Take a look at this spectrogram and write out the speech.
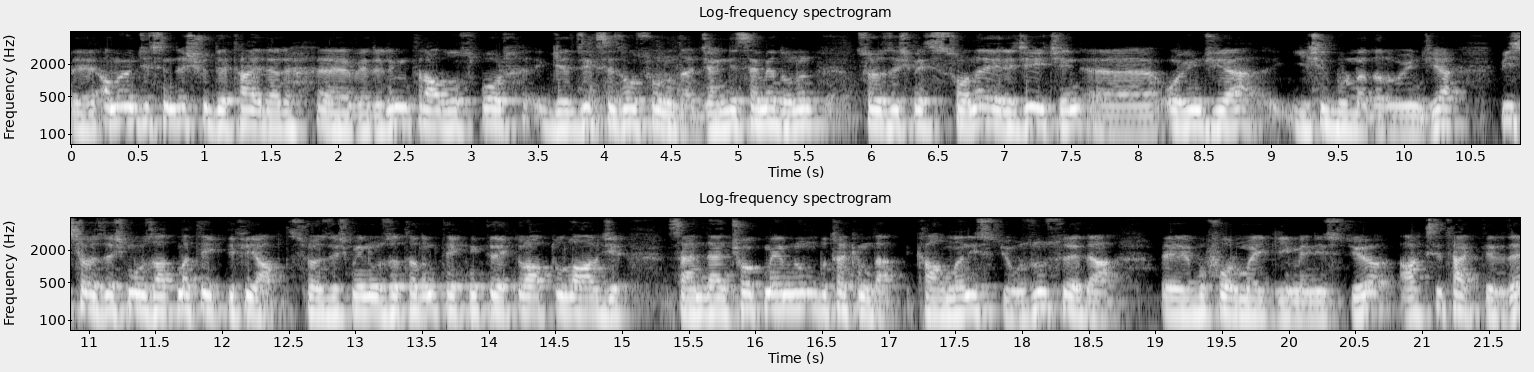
E, ama öncesinde şu detayları e, verelim. Trabzonspor gelecek sezon sonunda Cenni Semedo'nun sözleşmesi sona ereceği için e, oyuncuya, Yeşilburun adalı oyuncuya bir sözleşme uzatma teklifi yaptı. Sözleşmeni uzatalım. Teknik direktör Abdullah Avcı senden çok memnun bu takımda kalmanı istiyor. Uzun süre daha e, bu formayı giymeni istiyor. Aksi takdirde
